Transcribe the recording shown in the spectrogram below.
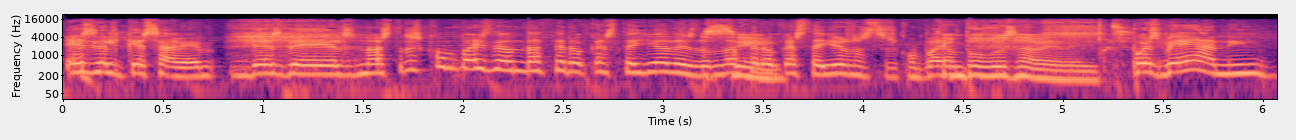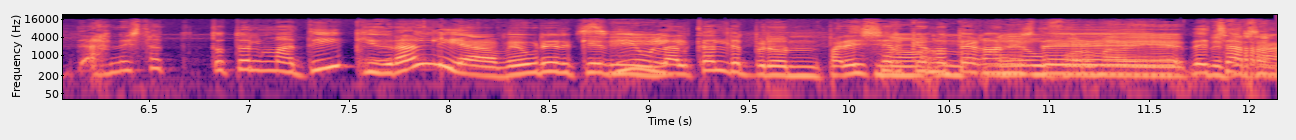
és el que sabem. Des dels nostres companys d'Onda Cero Castelló, des d'Onda sí. Cero Castelló, els nostres companys... Tampoc ho saber ells. Pues bé, han, han estat tot el matí quidrant-li a veure què sí. diu l'alcalde, però pareix no, que no té ganes no de, de, de, de xerrar.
